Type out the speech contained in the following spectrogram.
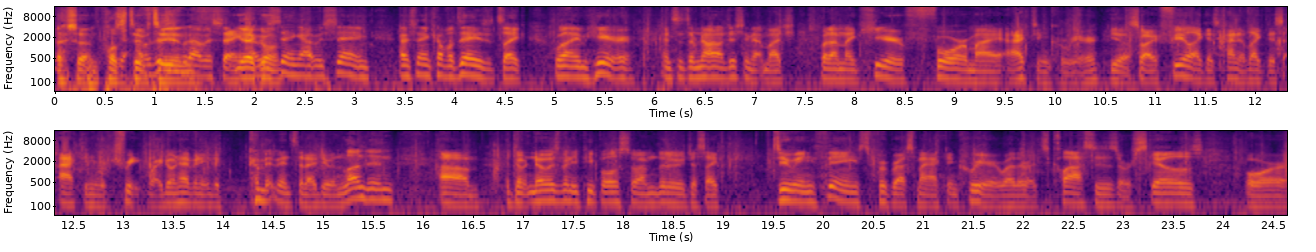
a certain Yeah, positivity. this is what I was saying. Yeah, I go was on. saying, I was saying, I was saying a couple of days. It's like, well, I'm here, and since I'm not auditioning that much, but I'm like here for my acting career. Yeah. So I feel like it's kind of like this acting retreat where I don't have any of the commitments that I do in London. Um, I don't know as many people, so I'm literally just like doing things to progress my acting career, whether it's classes or skills or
